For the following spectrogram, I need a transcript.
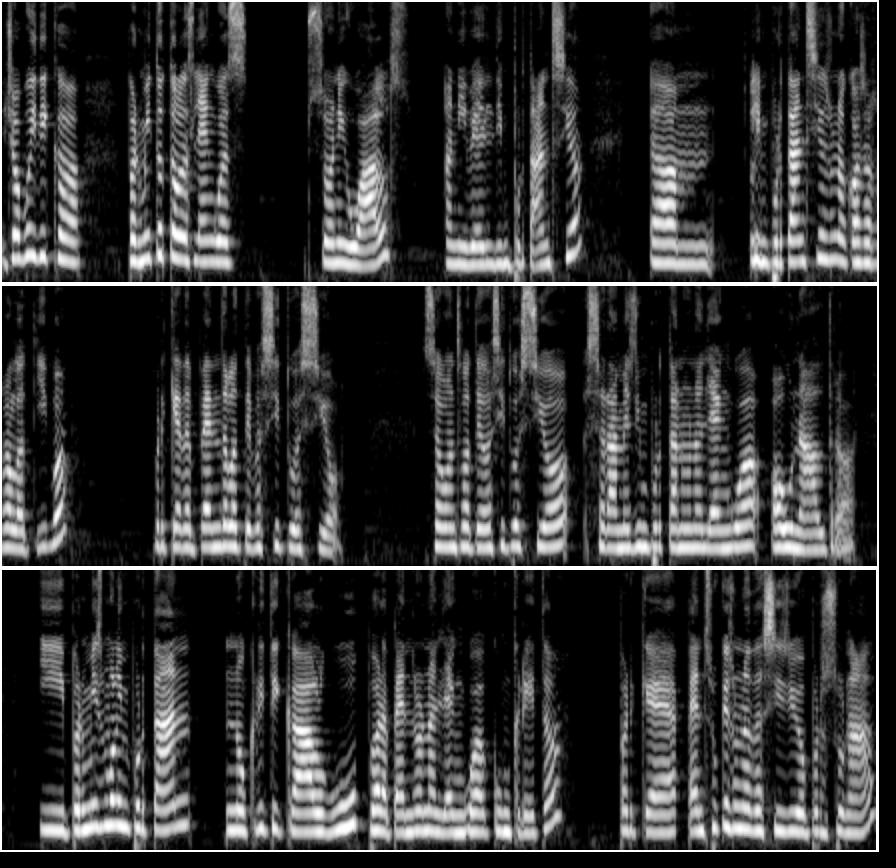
Jo vull dir que per mi totes les llengües són iguals a nivell d'importància. Um, L'importància és una cosa relativa perquè depèn de la teva situació. Segons la teva situació serà més important una llengua o una altra. I per mi és molt important no criticar algú per aprendre una llengua concreta, perquè penso que és una decisió personal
